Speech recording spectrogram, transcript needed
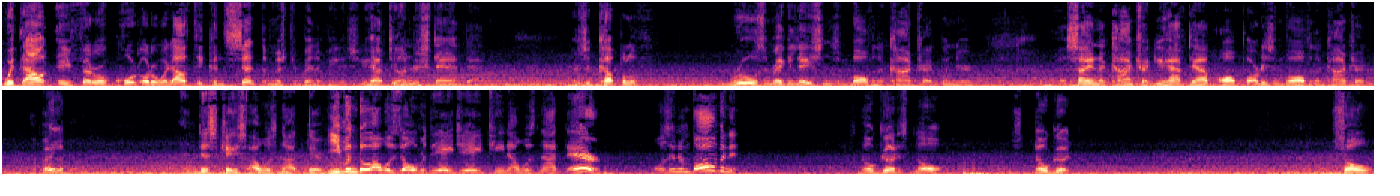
without a federal court order, without the consent of Mr. Benavides, you have to understand that there's a couple of rules and regulations involved in the contract. When you're uh, signing a contract, you have to have all parties involved in the contract available. In this case, I was not there. Even though I was over the age of 18, I was not there. I wasn't involved in it. It's no good. It's no. It's no good. So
